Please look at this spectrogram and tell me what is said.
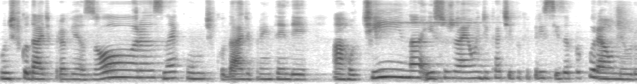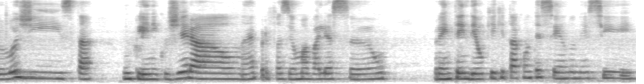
com dificuldade para ver as horas, né, com dificuldade para entender a rotina, isso já é um indicativo que precisa procurar um neurologista, um clínico geral, né, para fazer uma avaliação, para entender o que está acontecendo nesse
